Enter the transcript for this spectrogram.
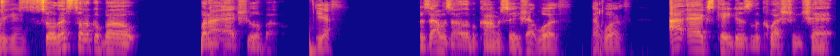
Free game. So let's talk about what I asked you about. Yes, because that was a hell of a conversation. that was. That was. I asked K Dizzle a question, chat,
